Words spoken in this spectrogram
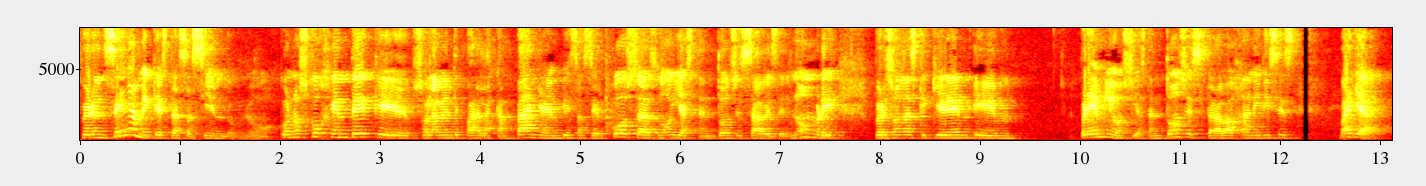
pero enséñame qué estás haciendo, ¿no? Conozco gente que solamente para la campaña empieza a hacer cosas, ¿no? Y hasta entonces sabes del nombre, personas que quieren em, premios y hasta entonces trabajan y dices, vaya,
